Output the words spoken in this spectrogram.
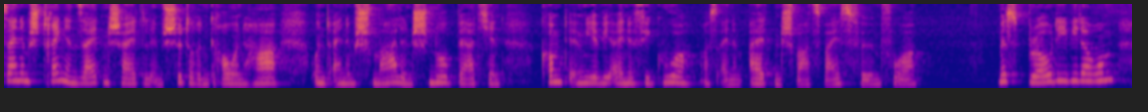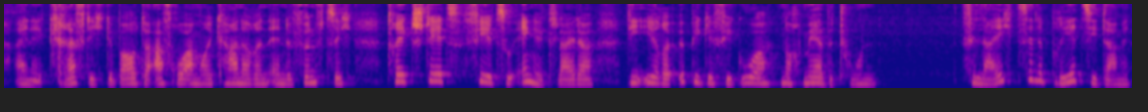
seinem strengen Seitenscheitel im schütteren grauen Haar und einem schmalen Schnurrbärtchen kommt er mir wie eine Figur aus einem alten Schwarz-Weiß-Film vor. Miss Brody wiederum, eine kräftig gebaute Afroamerikanerin Ende 50, trägt stets viel zu enge Kleider, die ihre üppige Figur noch mehr betonen. Vielleicht zelebriert sie damit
